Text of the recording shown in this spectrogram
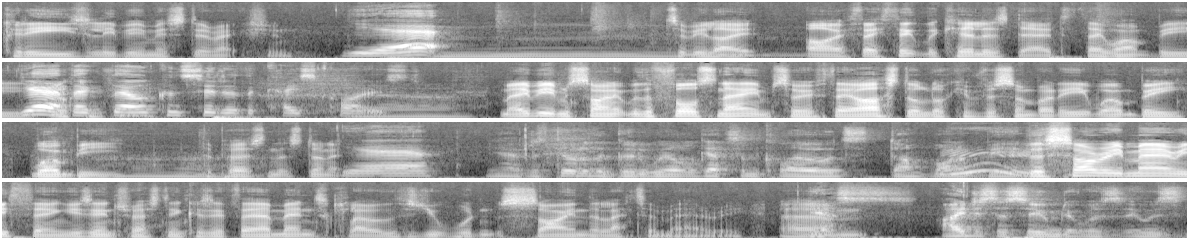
could easily be misdirection. yeah, to be like, oh, if they think the killer's dead, they won't be. yeah, they, they'll me. consider the case closed. Yeah. Maybe even sign it with a false name. So if they are still looking for somebody, it won't be won't be Ah. the person that's done it. Yeah, Yeah, just go to the Goodwill, get some clothes, dump on a Mm. beach. The sorry Mary thing is interesting because if they are men's clothes, you wouldn't sign the letter Mary. Um, yes. I just assumed it was it was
